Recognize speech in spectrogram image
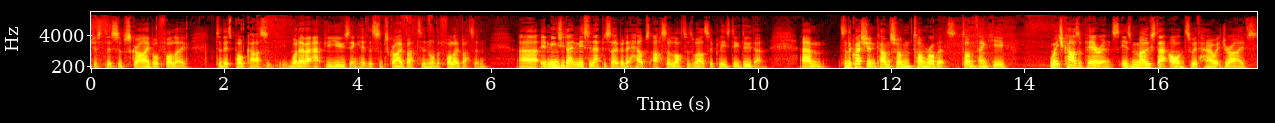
just to subscribe or follow to this podcast. Whatever app you're using, hit the subscribe button or the follow button. Uh, it means you don't miss an episode, but it helps us a lot as well, so please do do that. Um, so the question comes from Tom Roberts. Tom, thank you. Which car's appearance is most at odds with how it drives?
